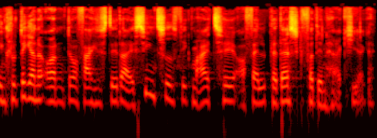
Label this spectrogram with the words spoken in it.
inkluderende ånd, det var faktisk det, der i sin tid fik mig til at falde pladask for den her kirke.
